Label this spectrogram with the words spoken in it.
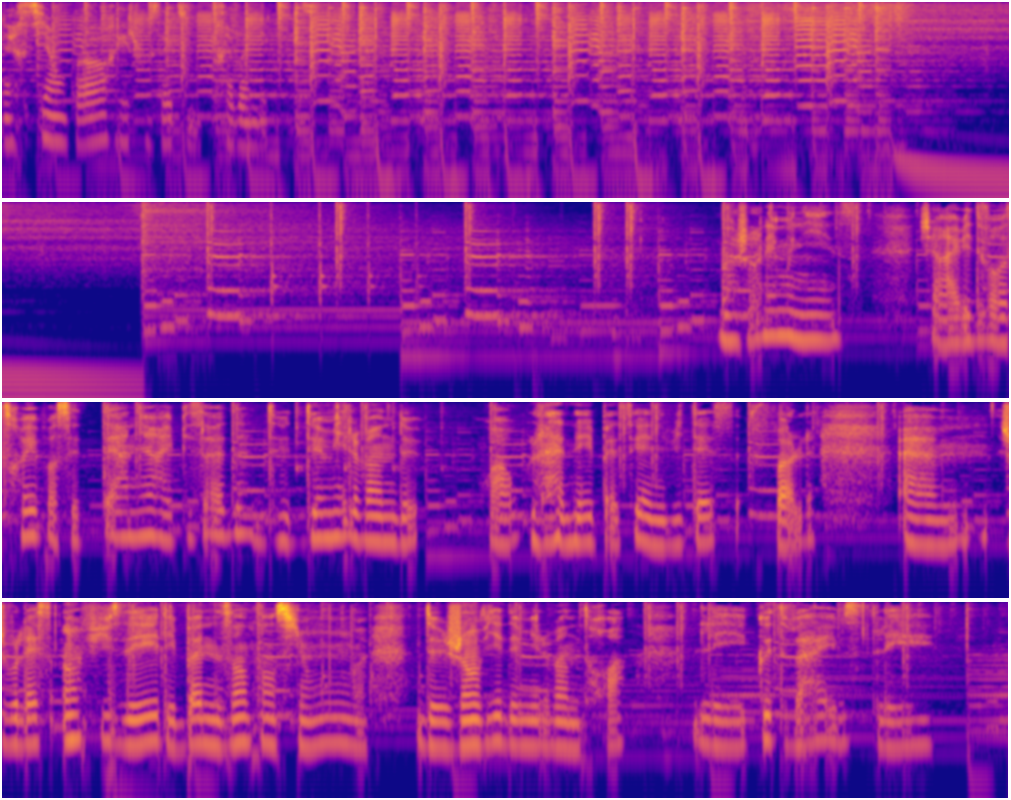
Merci encore et je vous souhaite une très bonne écoute. Bonjour les Moonies, je suis ravie de vous retrouver pour ce dernier épisode de 2022. Waouh, l'année est passée à une vitesse folle. Euh, je vous laisse infuser les bonnes intentions de janvier 2023, les good vibes, les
